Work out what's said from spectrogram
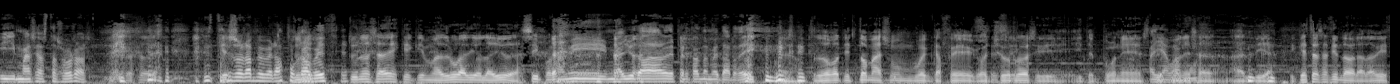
Y más a estas horas. a estas horas me verás pocas ¿Tú no, veces. Tú no sabes que quien madruga Dios le ayuda. Sí, pues a mí me ayuda despertándome tarde. Bueno, luego te tomas un buen café con Sí, churros Y, y te pones, te pones a- al día. ¿Y qué estás haciendo ahora, David?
